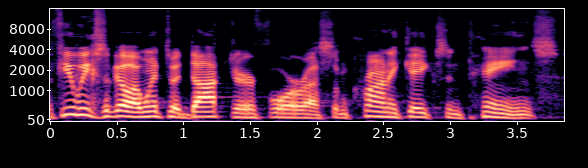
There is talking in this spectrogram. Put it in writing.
a few weeks ago, I went to a doctor for uh, some chronic aches and pains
